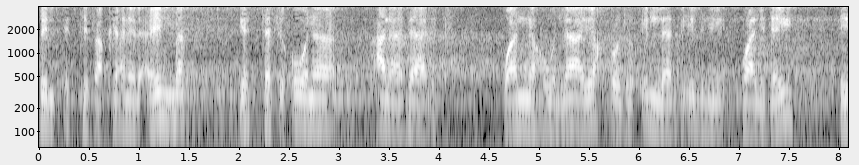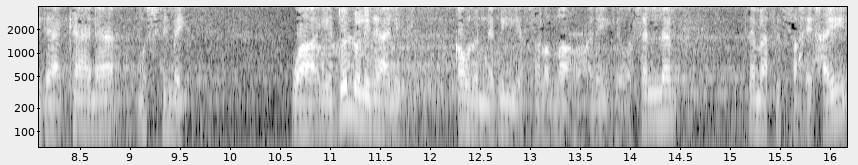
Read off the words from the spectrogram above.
بالاتفاق. يعني الأئمة يتفقون على ذلك وأنه لا يخرج إلا بإذن والديه إذا كان مسلمين. ويدل لذلك قول النبي صلى الله عليه وسلم كما في الصحيحين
